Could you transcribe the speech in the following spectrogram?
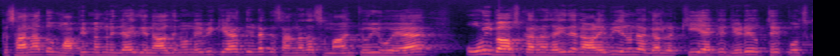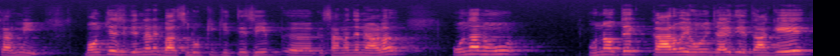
ਕਿਸਾਨਾਂ ਤੋਂ ਮਾਫੀ ਮੰਗਣੀ ਚਾਹੀਦੀ ਹੈ। ਨਾਲ ਦੇ ਨਾਲ ਉਹਨੇ ਇਹ ਵੀ ਕਿਹਾ ਕਿ ਜਿਹੜਾ ਕਿਸਾਨਾਂ ਦਾ ਸਮਾਨ ਚੋਰੀ ਹੋਇਆ ਹੈ, ਉਹ ਵੀ ਵਾਪਸ ਕਰਨਾ ਚਾਹੀਦਾ ਨਾਲ ਇਹ ਵੀ ਇਹਨਾਂ ਨੇ ਗੱਲ ਰੱਖੀ ਹੈ ਕਿ ਜਿਹੜੇ ਉੱਥੇ ਪੁਲਿਸ ਕਰਮੀ ਪਹੁੰਚੇ ਸੀ, ਜਿਨ੍ਹਾਂ ਨੇ ਬੱਸ ਬਦਸਲੂਕੀ ਕੀਤੀ ਸੀ ਕਿਸਾਨਾਂ ਦੇ ਨਾਲ। ਉਹਨਾਂ ਨੂੰ, ਉਹਨਾਂ ਉੱਤੇ ਕਾਰਵਾਈ ਹੋਣੀ ਚਾਹੀਦੀ ਹੈ ਤਾਂ ਕਿ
